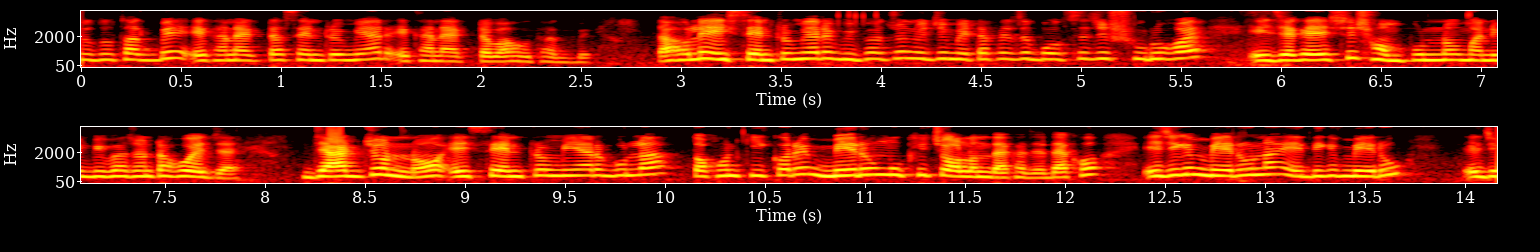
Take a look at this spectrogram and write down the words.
শুধু থাকবে, এখানে একটা সেন্ট্রোমিয়ার এখানে একটা বাহু থাকবে। তাহলে এই সেন্ট্রোমিয়ারের বিভাজন ওই যে মেটাফেজে বলছে যে শুরু হয়, এই জায়গায় এসে সম্পূর্ণ মানে বিভাজনটা হয়ে যায়। যার জন্য এই সেন্ট্রোমিয়ারগুলা তখন কি করে? মেরুমুখী চলন দেখা যায়। দেখো এইদিকে মেরু না, এদিকে মেরু, এই যে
